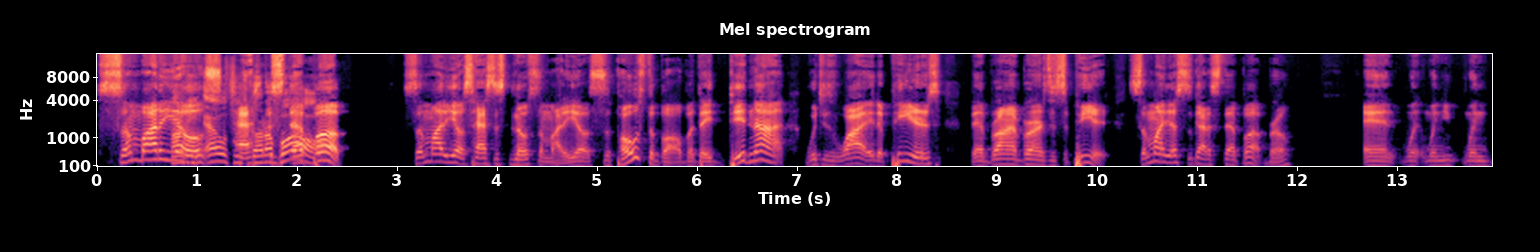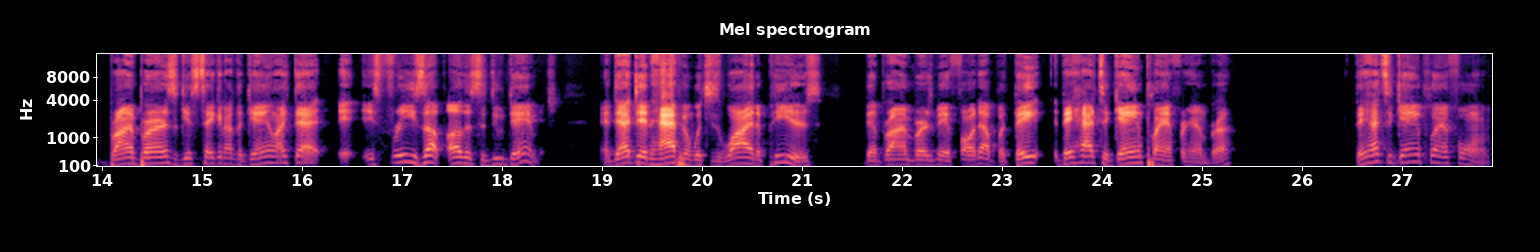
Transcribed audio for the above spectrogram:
somebody else, else has to step up. Somebody else has to know somebody else supposed to ball, but they did not, which is why it appears that Brian Burns disappeared. Somebody else has got to step up, bro. And when when you when Brian Burns gets taken out of the game like that, it, it frees up others to do damage. And that didn't happen, which is why it appears that Brian Burns may have fallen out. But they they had to game plan for him, bro. They had to game plan for him,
